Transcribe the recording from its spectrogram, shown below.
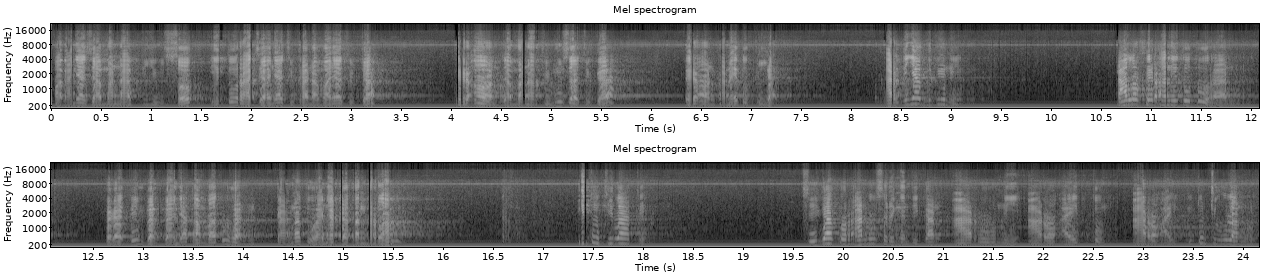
Makanya zaman Nabi Yusuf itu rajanya juga namanya sudah Fir'aun. Zaman Nabi Musa juga Fir'aun karena itu gelar. Artinya begini kalau Fir'aun itu Tuhan berarti mbah banyak tanpa Tuhan karena Tuhannya datang terlambat itu dilatih sehingga Quran itu sering ngendikan aruni, aroaitum, aroait itu diulang-ulang.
